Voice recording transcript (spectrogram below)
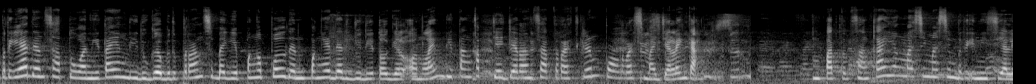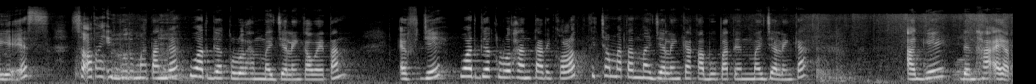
pria dan satu wanita yang diduga berperan sebagai pengepul dan pengedar judi togel online ditangkap jajaran Satreskrim Polres Majalengka. Empat tersangka yang masing-masing berinisial YS, seorang ibu rumah tangga warga Kelurahan Majalengka Wetan, FJ warga Kelurahan Tarikolot, Kecamatan Majalengka, Kabupaten Majalengka, AG, dan HR.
